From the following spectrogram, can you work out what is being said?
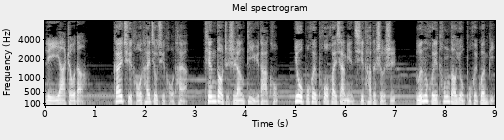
李亚洲道：“该去投胎就去投胎啊！天道只是让地狱大空，又不会破坏下面其他的设施，轮回通道又不会关闭，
